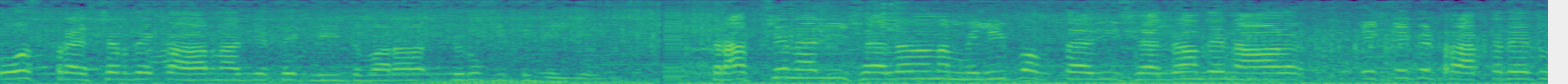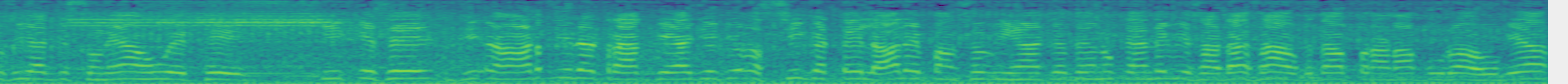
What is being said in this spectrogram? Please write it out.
ਉਸ ਪ੍ਰੈਸ਼ਰ ਦੇ ਕਾਰਨ ਅੱਜ ਇੱਥੇ ਖਰੀਦ ਦੁਬਾਰਾ ਸ਼ੁਰੂ ਕੀਤੀ ਗਈ ਹੈ ਜੀ। ਕਰਪਸ਼ਨ ਹੈ ਜੀ ਸੈਲਰਾਂ ਨਾਲ ਮਿਲੀ ਭੁਗਤ ਹੈ ਜੀ, ਸੈਲਰਾਂ ਦੇ ਨਾਲ ਇੱਕ ਇੱਕ ਟਰੱਕ ਦੇ ਤੁਸੀਂ ਅੱਜ ਸੁਣਿਆ ਹੋਊ ਇੱਥੇ ਕਿ ਕਿਸੇ ਆੜਤੀ ਦਾ ਟਰੱਕ ਗਿਆ ਜੀ, ਜੋ 80 ਗੱਟੇ ਲਾ ਲੇ 520 ਚ ਤੇ ਉਹਨੂੰ ਕਹਿੰਦੇ ਵੀ ਸਾਡਾ ਹਿਸਾਬ ਕਿਤਾਬ ਪੁਰਾਣਾ ਪੂਰਾ ਹੋ ਗਿਆ,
